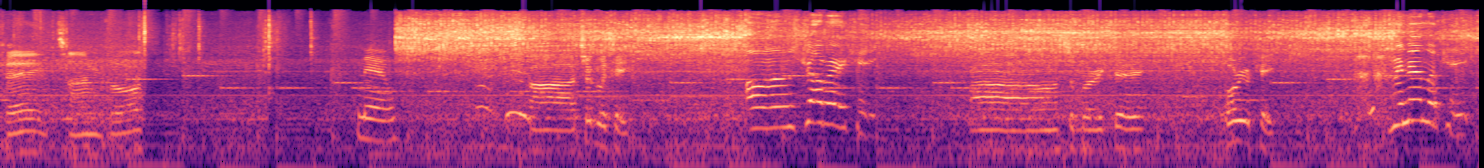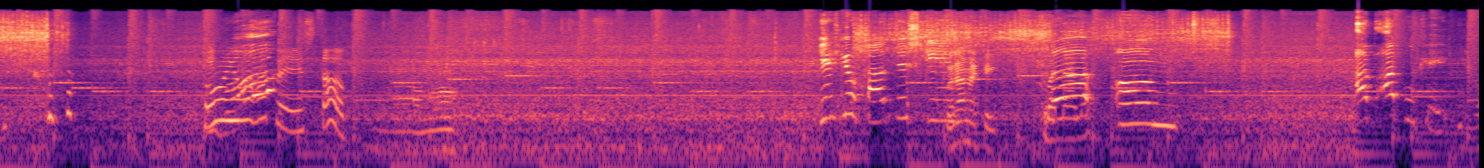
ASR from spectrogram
Okay, time goes. Now, Uh, chocolate cake. Um, strawberry cake. Uh, strawberry cake. Oreo cake. Vanilla cake. oh, you What? happened? Stop. I don't If you have this game, Banana cake. Banana. uh, um, ap- apple cake. No,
